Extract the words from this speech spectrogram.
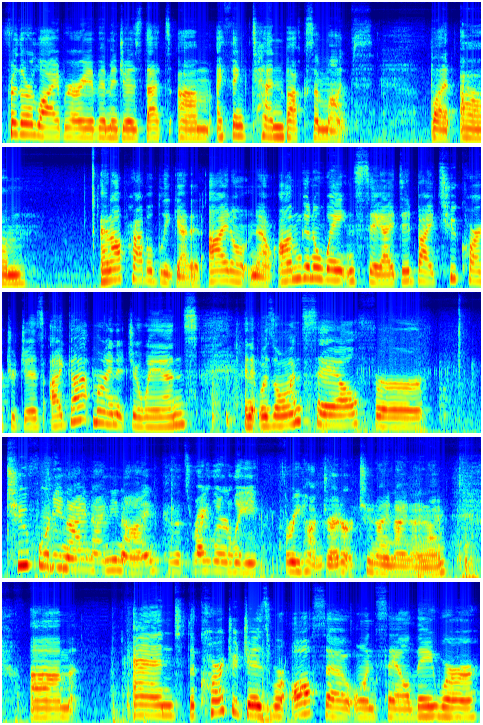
for their library of images. That's, um, I think, 10 bucks a month. But, um, and I'll probably get it. I don't know. I'm going to wait and see. I did buy two cartridges. I got mine at Joann's, and it was on sale for $249.99 because it's regularly 300 or $299.99. Um, and the cartridges were also on sale. They were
